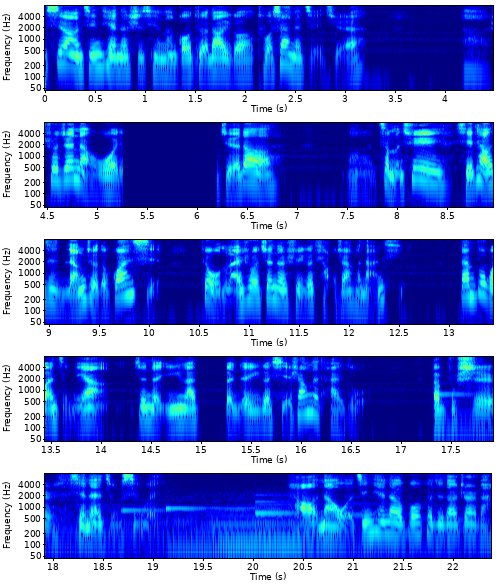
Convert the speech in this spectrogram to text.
希望今天的事情能够得到一个妥善的解决。啊，说真的，我觉得，嗯，怎么去协调这两者的关系，对我们来说真的是一个挑战和难题。但不管怎么样，真的应该。本着一个协商的态度，而不是现在这种行为。好，那我今天的播客就到这儿吧。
